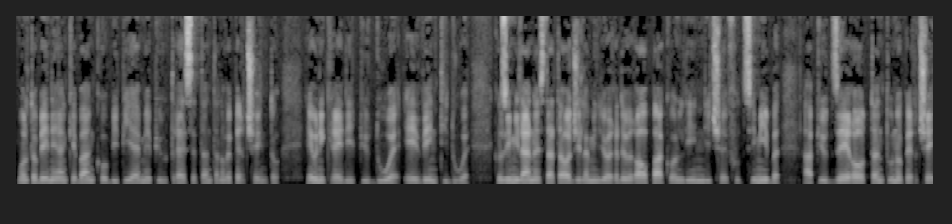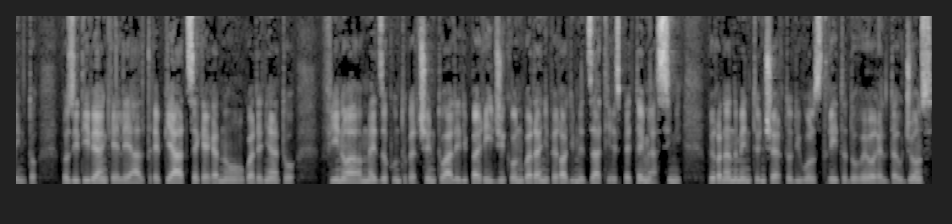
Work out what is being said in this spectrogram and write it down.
Molto bene anche Banco BPM più 3,79% e Unicredit più 2,22%. Così Milano è stata oggi la migliore d'Europa con l'indice Fuzimib a più 0,81%. Positive anche le altre piazze che hanno guadagnato fino a mezzo punto percentuale di Parigi Parigi, con guadagni però dimezzati rispetto ai massimi per un andamento incerto di Wall Street, dove ora il Dow Jones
